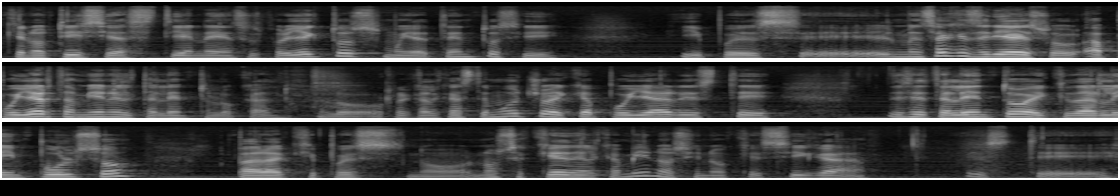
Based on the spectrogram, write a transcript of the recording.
qué noticias tiene en sus proyectos, muy atentos y, y pues eh, el mensaje sería eso, apoyar también el talento local. Lo recalcaste mucho, hay que apoyar este, ese talento, hay que darle impulso para que pues no, no se quede en el camino, sino que siga este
